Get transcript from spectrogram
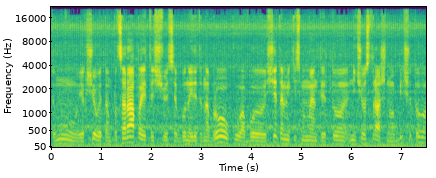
Тому якщо ви там поцарапаєте щось, або не йдете на бровку, або ще там якісь моменти, то нічого страшного. Більше того,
